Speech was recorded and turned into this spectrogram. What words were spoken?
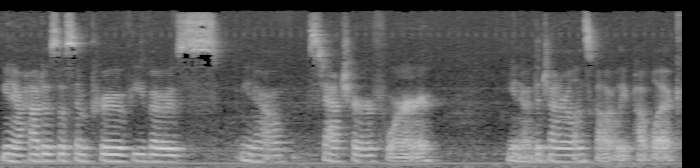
you know how does this improve YIVO's you know stature for you know the general and scholarly public.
